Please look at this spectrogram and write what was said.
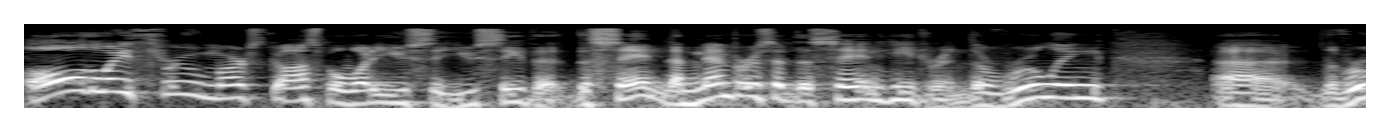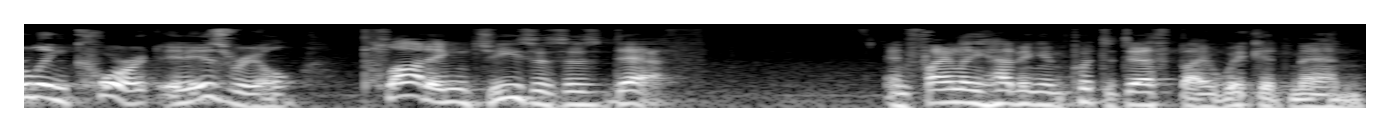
All the way through Mark's Gospel, what do you see? You see the, the, San, the members of the Sanhedrin, the ruling, uh, the ruling court in Israel, plotting Jesus' death. And finally having him put to death by wicked men.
